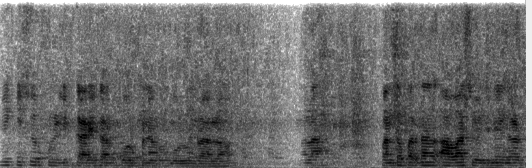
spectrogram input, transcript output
मी किशोर पुंडलिक कार्यक्रम कोरपण्यावरून बोलून राहिलो आहोत. मला पंतप्रधान आवास योजनेगट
